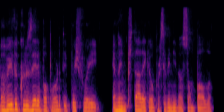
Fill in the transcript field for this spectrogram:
ele veio do Cruzeiro para o Porto e depois foi, andou emprestado, acabou por ser vendido ao São Paulo.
